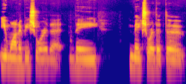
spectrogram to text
You want to be sure that they make sure that the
